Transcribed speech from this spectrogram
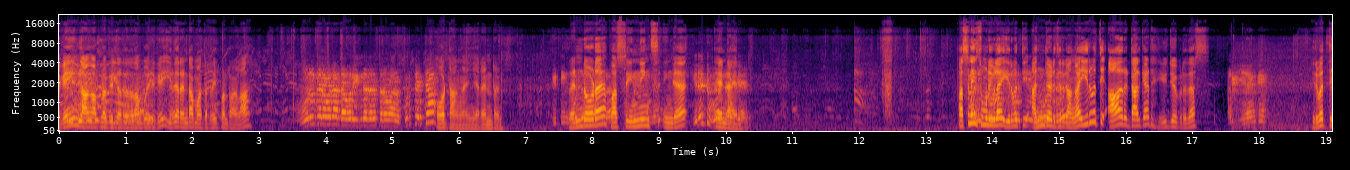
அகைன் லாங் ஆஃப்ல ஃபீல்டர் தான் போயிருக்கு. இதை ரெண்டாம் மாற்ற ட்ரை பண்ணுறாங்களா தவறு இந்த தடவை தடவை குடிச்சிருச்சா ஓட்டாங்க இங்கே ரெண்டு ரன் ரெண்டோட ஃபர்ஸ்ட் இன்னிங்ஸ் இங்கே எண்ட் ஆயிருக்கு ஃபர்ஸ்ட் இன்னிங்ஸ் முடிவில் இருபத்தி அஞ்சு அடிச்சிருக்காங்க. இருபத்தி ஆறு டார்கெட் யூஜே பிரதர்ஸ் இருபத்தி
